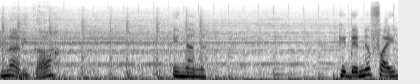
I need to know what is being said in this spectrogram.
என்ன அனிதா? இந்தாங்க இது என்ன ஃபைல்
